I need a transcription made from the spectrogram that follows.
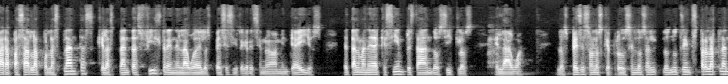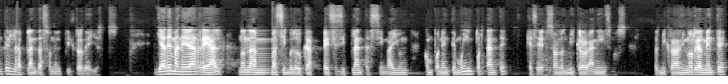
para pasarla por las plantas, que las plantas filtren el agua de los peces y regresen nuevamente a ellos, de tal manera que siempre está dando ciclos el agua. Los peces son los que producen los, nutrientes para la planta y la planta son el filtro de ellos. Ya de manera real, no nada más involucra peces y plantas, sino hay un componente muy importante que son los microorganismos. Los microorganismos realmente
